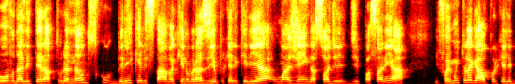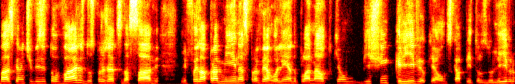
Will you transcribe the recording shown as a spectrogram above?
povo da literatura não descobrir que ele estava aqui no Brasil, porque ele queria uma agenda só de, de passarinhar. E foi muito legal, porque ele basicamente visitou vários dos projetos da SAVE. Ele foi lá para Minas para ver a rolinha do Planalto, que é um bicho incrível, que é um dos capítulos do livro.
